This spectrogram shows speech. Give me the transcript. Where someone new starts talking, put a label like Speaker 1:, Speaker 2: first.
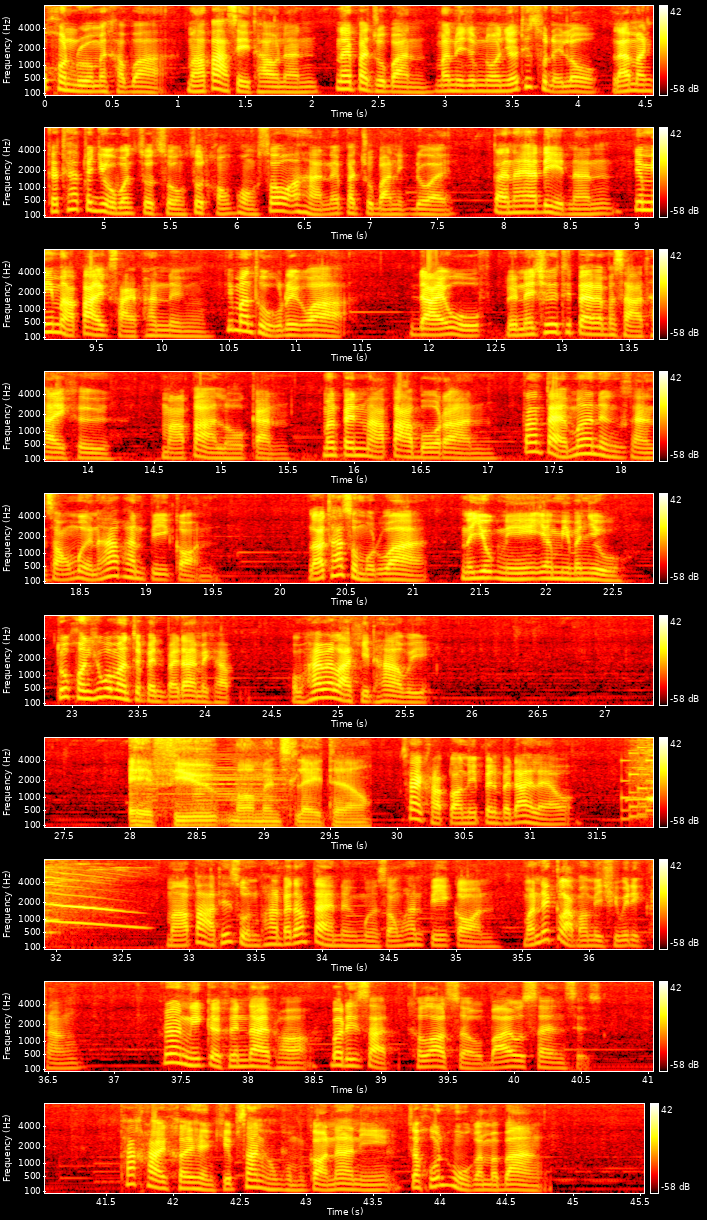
Speaker 1: ทุกคนรู้ไหมครับว่าหมาป่าสีเทานั้น ในปัจจุบันมันมีจำนวนเยอะที่สุดในโลก และมันก็แทบจะอยู่บนจุดสูงสุดของห่วงโซ่อาหารในปัจจุบันอีกด้วย แต่ในอดีตนั้นยังมีหมาป่าอีกสายพันธุ์หนึ่งที่มันถูกเรียกว่า d i e wolf หรือในชื่อที่แปลเป็นภาษาไทยคือ หมาป่าโลกัน มันเป็นหมาป่าโบราณ ตั้งแต่เมื่อ 125,000 ปีก่อน แล้วถ้าสมมุติว่าในยุคนี้ยังมีมันอยู่ ทุกคนคิดว่ามันจะเป็นไปได้ไหมครับ ผมให้เวลาคิด 5 วิ
Speaker 2: A few moments later.
Speaker 1: ใช่ครับตอนนี้เป็นไปได้แล้ว หมาป่าที่สูญพันธุ์ไปตั้งแต่ 12,000 ปีก่อน มันได้กลับมามีชีวิตอีกครั้ง เรื่องนี้เกิดขึ้นได้เพราะบริษัท Colossal Biosciences ถ้าใครเคยเห็นคลิปสั้นของผมก่อนหน้านี้ จะคุ้นหูกันมาบ้าง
